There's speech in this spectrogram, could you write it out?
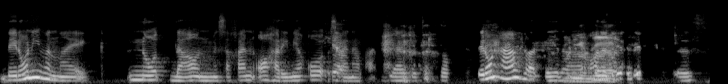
they don't even like note down misalkan oh hari ini aku yeah. spend apa aja gitu. So, they don't have that data on a daily basis.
